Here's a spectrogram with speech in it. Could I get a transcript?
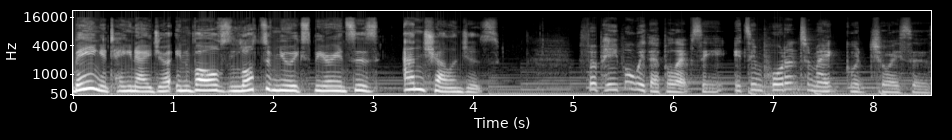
Being a teenager involves lots of new experiences and challenges. For people with epilepsy, it's important to make good choices.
